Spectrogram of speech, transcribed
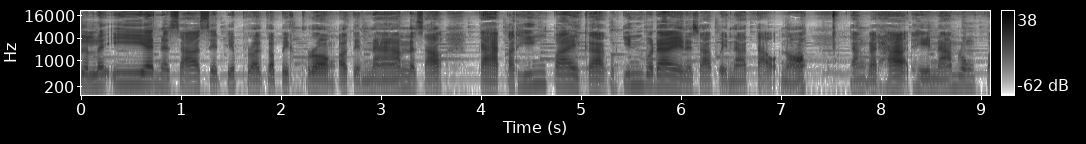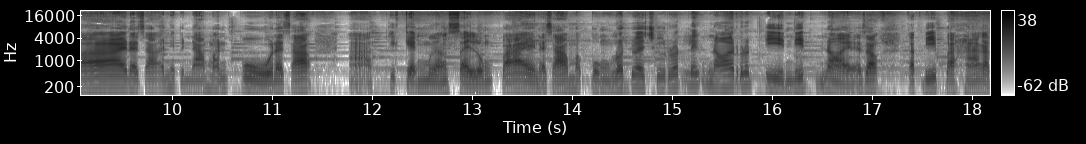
จนละเอียดนะเจ้าเสร็จเรียบร้อยก็ไปกรองเอาแต่น้ำนะเจ้ากากก็ทิ้งไปกากก็กินบ่ได้นะเจ้าไปหน้าเต่าเนาะตั้งกระทะเทน้ำลงไปนะเจ้าอันนี้เป็นน้ำมันปูนะเจ้าอ่าพริกแกงเมืองใส่ลงไปนะเจ้ามาปรุงรสด้วยชูรสเล็กน้อยรสดีนิดหน่อยนะเจ้ากะปิปะหากะ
